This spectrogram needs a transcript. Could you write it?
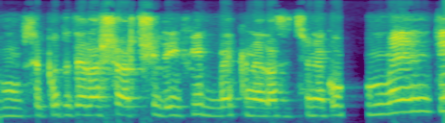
Uh, se potete lasciarci dei feedback nella sezione commenti,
